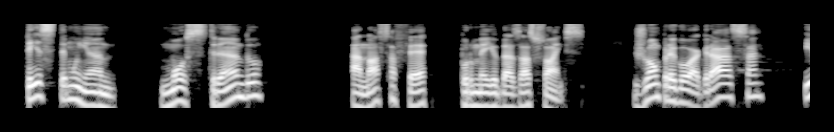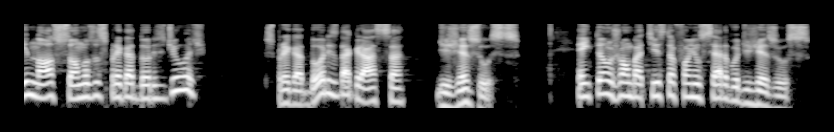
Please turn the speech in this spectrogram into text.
testemunhando, mostrando a nossa fé por meio das ações. João pregou a graça e nós somos os pregadores de hoje, os pregadores da graça de Jesus. Então João Batista foi um servo de Jesus,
